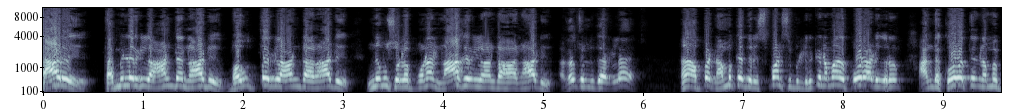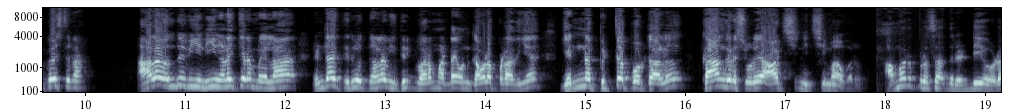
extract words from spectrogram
யாரு? தமிழர்கள் ஆண்ட நாடு பௌத்தர்கள் ஆண்ட நாடு இன்னமும் சொல்ல போனா நாகர்கள் ஆண்ட நாடு. அதான் சொல்லிருக்காருல்ல ஆஹ் அப்ப நமக்கு அந்த ரெஸ்பான்சிபிலிட்டி இருக்கு. நம்ம போராடுகிறோம். அந்த கோபத்தில் நம்ம பேசுறோம். அதனால வந்து இவங்க நீ நினைக்கிற மாதிரிலாம் ரெண்டாயிரத்தி இருபத்தி நாலு இவங்க திருப்பி வரமாட்டேன் ஒன்றும் கவலைப்படாதீங்க. என்ன பிட்ட போட்டாலும் காங்கிரஸுடைய ஆட்சி நிச்சயமா வரும். அமர் பிரசாத் ரெட்டியோட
